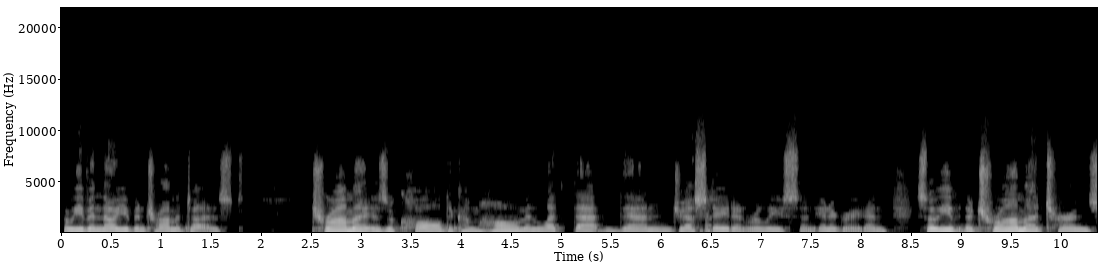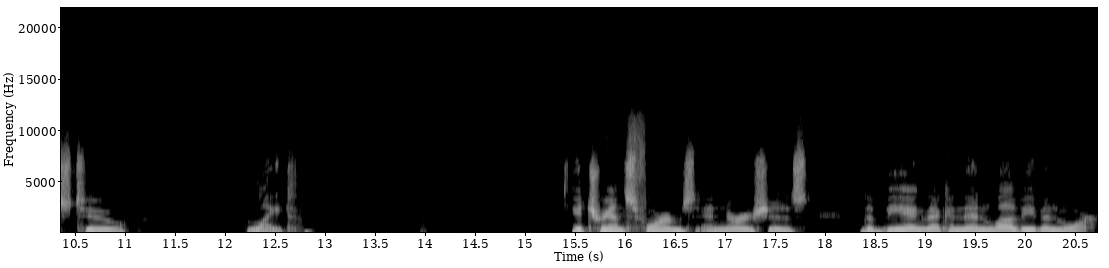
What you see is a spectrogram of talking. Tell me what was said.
So even though you've been traumatized, trauma is a call to come home and let that then gestate and release and integrate. And so even the trauma turns to light. It transforms and nourishes the being that can then love even more,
